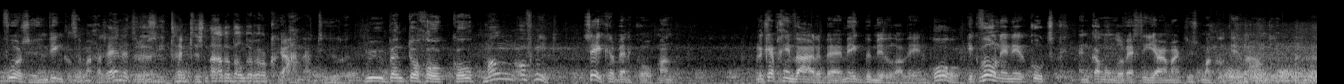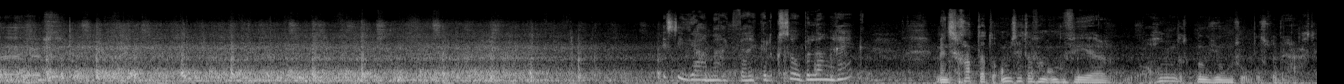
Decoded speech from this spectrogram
voor ze hun winkels en magazijnen terugzien. Die trend is nader dan de rok. Ja, natuurlijk. U bent toch ook koopman, of niet? Zeker ben ik koopman. Maar ik heb geen waarde bij me, ik bemiddel alleen. Oh. Ik woon in Irkutsk en kan onderweg de jaarmarkt dus makkelijk even aandoen. Is die jaarmarkt werkelijk zo belangrijk? Men schat dat de omzet er van ongeveer 100 miljoen roebels bedraagt.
